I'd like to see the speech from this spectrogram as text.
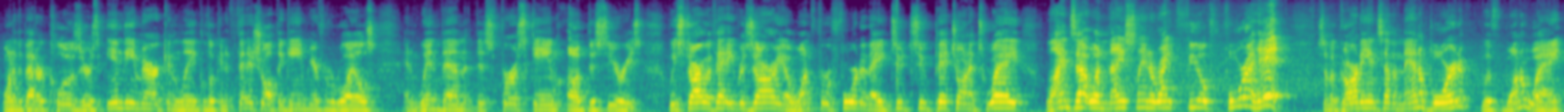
one of the better closers in the American League, looking to finish off the game here for the Royals and win them this first game of the series. We start with Eddie Rosario, 1 for 4 today, 2-2 pitch on its way, lines that one nicely into right field for a hit. So the Guardians have a man aboard with one away,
